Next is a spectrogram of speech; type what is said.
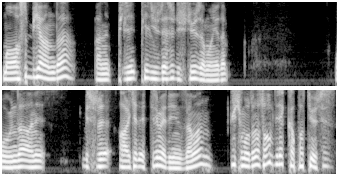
Mouse'u bir anda hani pil, pil yüzdesi düştüğü zaman ya da oyunda hani bir süre hareket ettirmediğiniz zaman güç moduna sokup direkt kapatıyor. Siz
